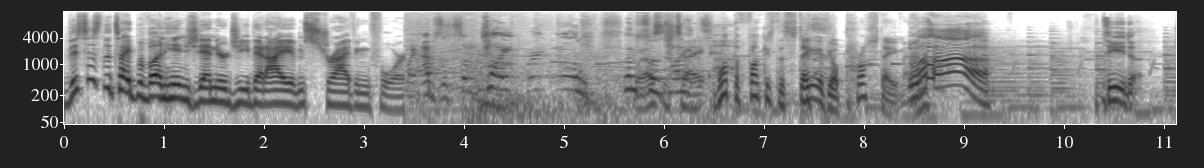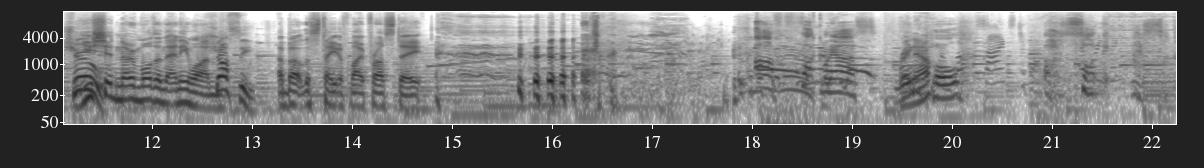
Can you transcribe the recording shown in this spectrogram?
This is the type of unhinged energy that I am striving for. My abs are so tight right. I'm What so tight. tight? What the fuck is the state of your prostate, man? Ah! Dude, Shoo! you should know more than anyone Shossie! about the state of my prostate. oh, fuck my ass. Right now? Wrinkle. Oh, suck. Yes, suck.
